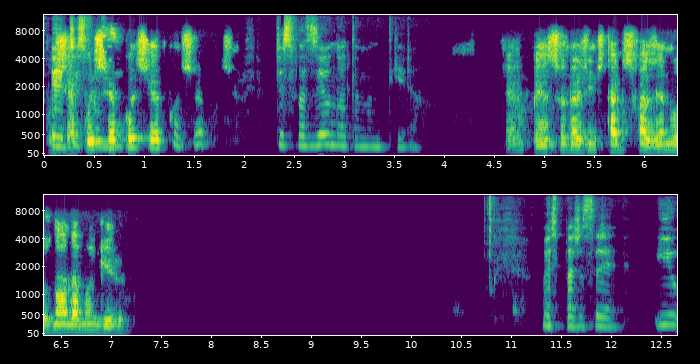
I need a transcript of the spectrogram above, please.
Pois É, é, pois é, desfazer- o nó da mangueira. É, pensa na gente estar desfazendo os nó da mangueira. Mas, Pai José, e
